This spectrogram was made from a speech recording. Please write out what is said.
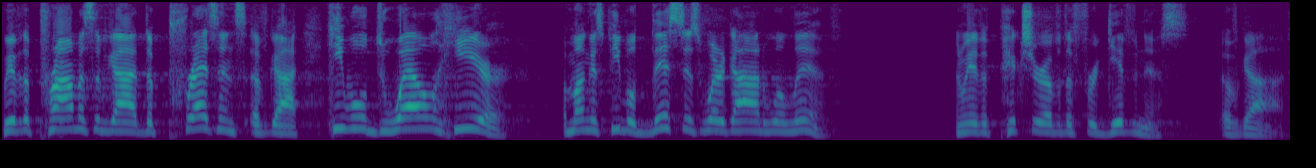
We have the promise of God, the presence of God. He will dwell here among his people. This is where God will live. And we have a picture of the forgiveness of God,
